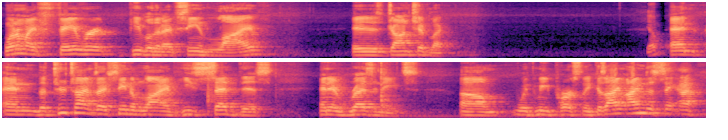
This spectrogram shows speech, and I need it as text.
one of my favorite people that I've seen live is John Cheplak. Yep. And and the two times I've seen him live, he's said this, and it resonates um, with me personally because I'm the same. I,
